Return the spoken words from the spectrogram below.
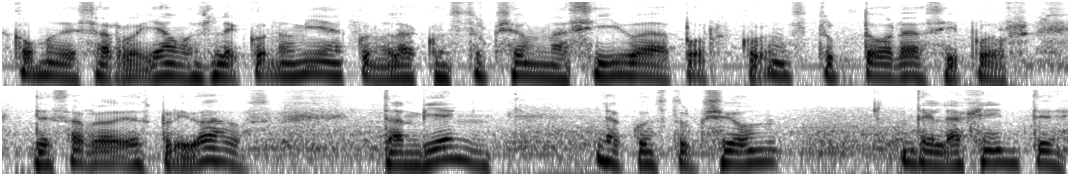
cómo desarrollamos la economía con la construcción masiva por constructoras y por desarrollos privados. También la construcción de la gente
